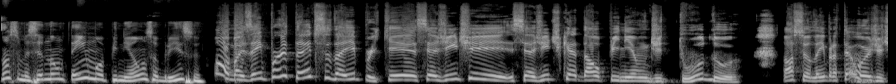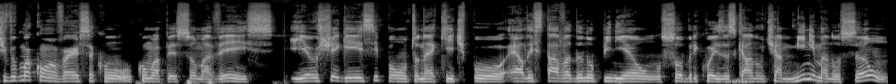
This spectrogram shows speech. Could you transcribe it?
Nossa, mas você não tem uma opinião sobre isso? Oh, mas é importante isso daí, porque se a gente, se a gente quer dar opinião de tudo, nossa, eu lembro até hoje, eu tive uma conversa com, com uma pessoa uma vez e eu cheguei a esse ponto, né? Que, tipo, ela estava dando opinião sobre coisas que ela não tinha a mínima noção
